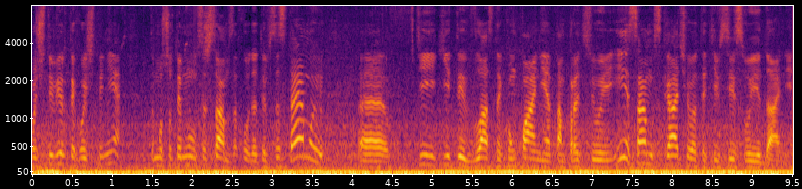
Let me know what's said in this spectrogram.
хочете вірте, хочете ні. Тому що ти мусиш сам заходити в систему, е, в ті, які ти власне компанія там працює, і сам скачувати ті всі свої дані.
